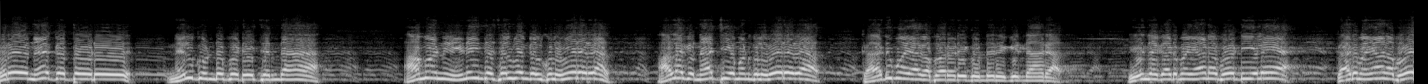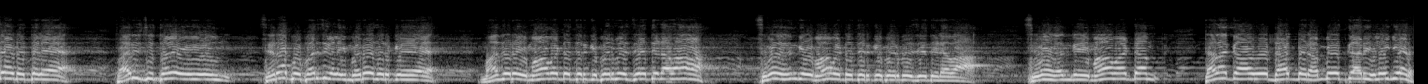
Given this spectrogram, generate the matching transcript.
ஒரே நோக்கத்தோடு நெல்குண்டுப்பட்டியைச் சேர்ந்த அம்மன் இணைந்த செல்வங்கள் குழு வீரர்கள் அழகு நாச்சியம்மன் குழு வீரர்கள் கடுமையாக போராடி கொண்டிருக்கின்றார்கள். இந்த கடுமையான போட்டியிலே கடுமையான போராட்டத்திலே பரிசு தொகையையும் சிறப்பு பரிசுகளையும் பெறுவதற்கு மதுரை மாவட்டத்திற்கு பெருமை சேர்த்திடவா? சிவகங்கை மாவட்டத்திற்கு பெருமை சேர்த்திடவா? சிவகங்கை மாவட்டம் தலக்காவூர் டாக்டர் அம்பேத்கர் இளைஞர்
